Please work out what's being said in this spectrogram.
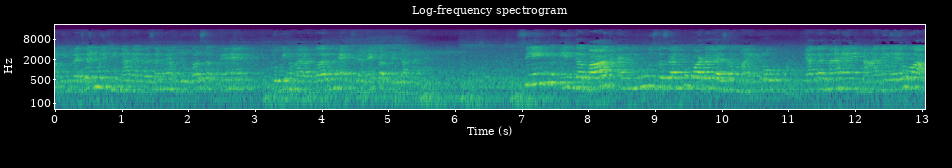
अभी प्रेजेंट में जीना है प्रेजेंट में हम जो कर सकते हैं जो भी हमारा कर्म है उसे हमें करते जाना है। The bath and use the shampoo bottle as a microphone. क्या करना है? नहाने गए हो आप?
